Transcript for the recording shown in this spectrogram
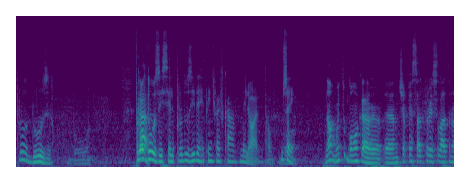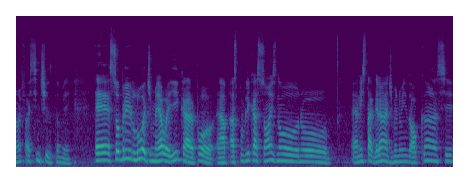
produza produz. E se ele produzir, de repente vai ficar melhor. Então, não bom. sei. Não, muito bom, cara. É, não tinha pensado por esse lado, não, e faz sentido também. É, sobre lua de mel aí, cara, pô, a, as publicações no, no, é, no Instagram diminuindo o alcance.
